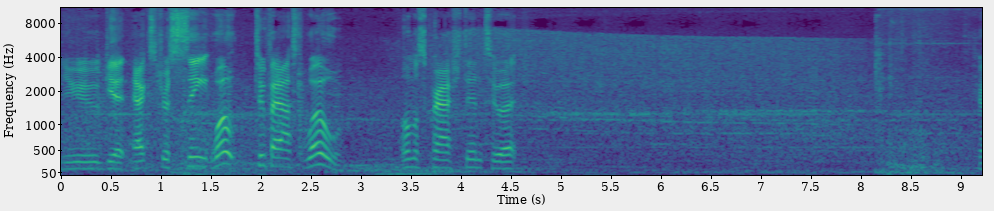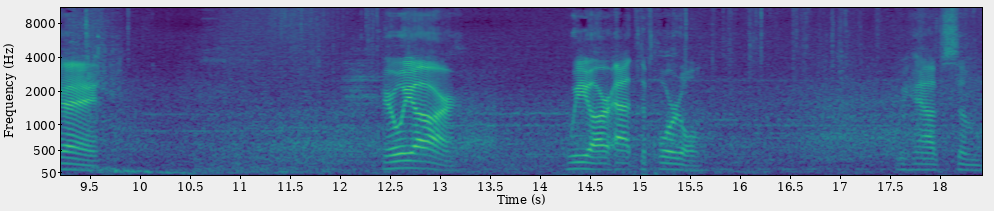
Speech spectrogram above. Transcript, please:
You get extra scene. Whoa, too fast. Whoa. Almost crashed into it. Okay. Here we are. We are at the portal. We have some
